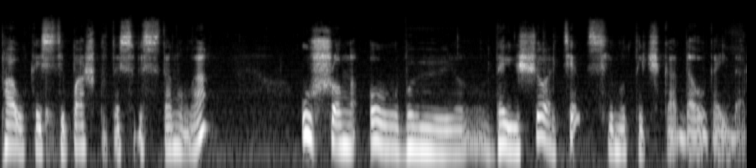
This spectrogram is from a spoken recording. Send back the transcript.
палкой Степашку-то свистанула, а? Уж он был, да еще отец ему тычка дал Гайдар.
